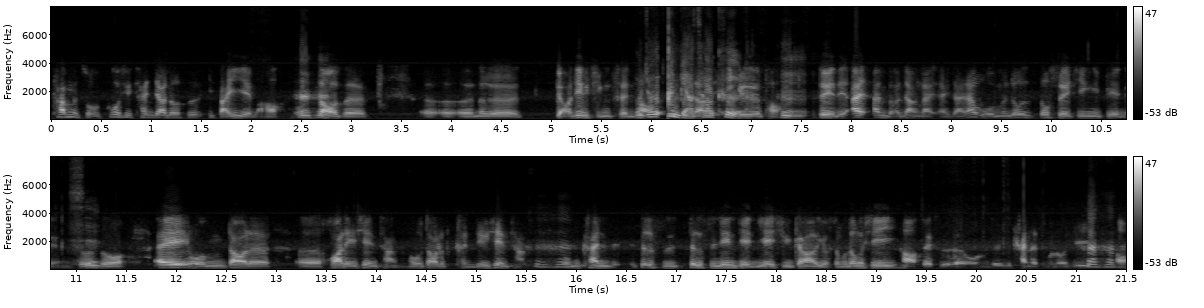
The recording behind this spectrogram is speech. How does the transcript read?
他们所过去参加都是一板一眼嘛哈，照着呃呃呃那个。表定行程，我就按表操课，一个个跑，对对，按按表这样来来讲。那我们都都随机应变的，就是说，哎，我们到了呃花莲现场，然后到了垦丁现场，我们看这个时这个时间点，也许刚好有什么东西哈，最适合我们就去看的什么东西。哦，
